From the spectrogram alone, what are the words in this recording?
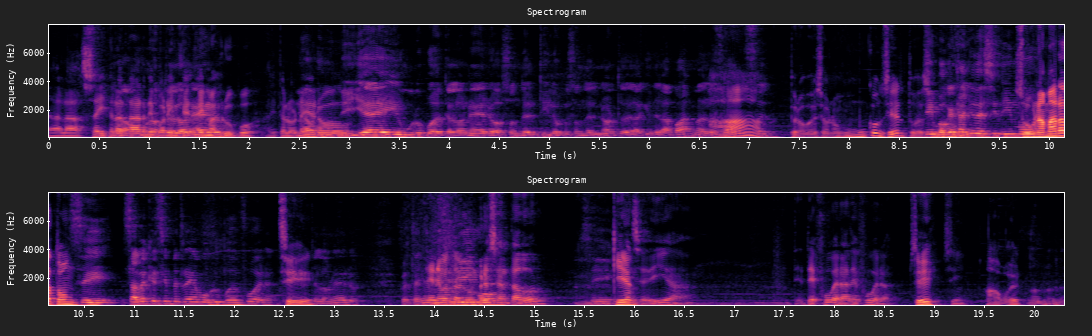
A las 6 de la tarde, por ahí hay más grupos. Hay Teloneros. Un DJ, un grupo de teloneros son del Tilo, que son del norte de aquí de La Palma, de los Ah, 11. pero eso no es un concierto. Sí, eso porque es este año decidimos. es una maratón. Sí, sabes que siempre traíamos grupos de fuera. Sí. Teloneros. Pero este año Tenemos también un presentador. Sí. ¿Quién? Ese día. De, de fuera, de fuera. Sí. Sí. Ah, bueno. No, no, no,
